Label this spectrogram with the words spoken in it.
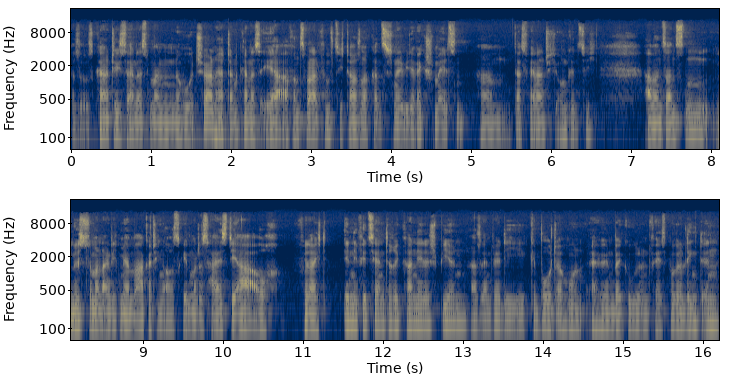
Also es kann natürlich sein, dass man eine hohe Churn hat, dann kann das ERA von 250.000 auch ganz schnell wieder wegschmelzen. Ähm, das wäre natürlich ungünstig. Aber ansonsten müsste man eigentlich mehr Marketing ausgeben und das heißt ja auch vielleicht ineffizientere Kanäle spielen, also entweder die Gebote erhöhen, bei Google und Facebook oder LinkedIn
